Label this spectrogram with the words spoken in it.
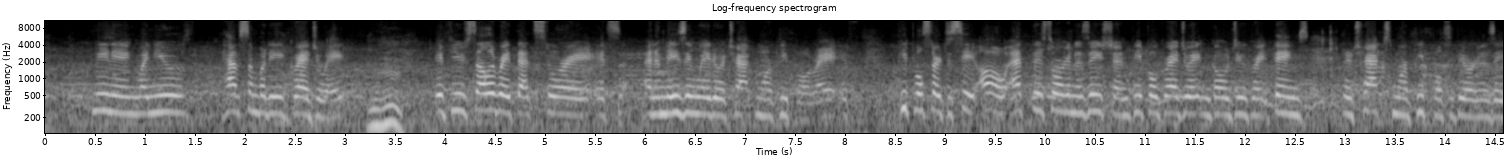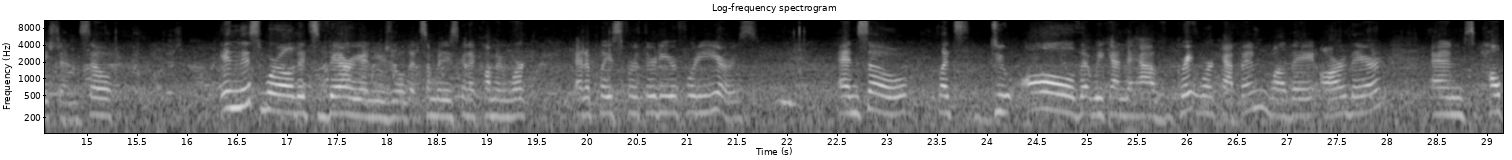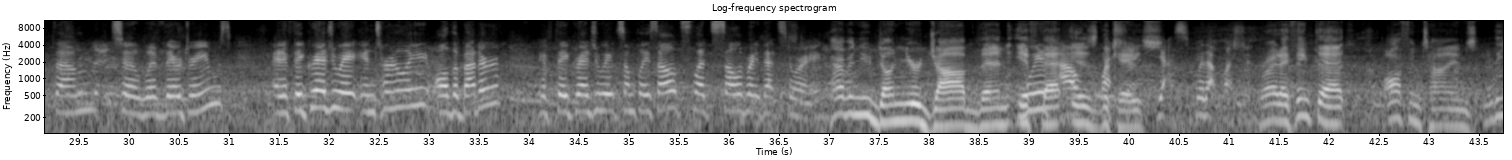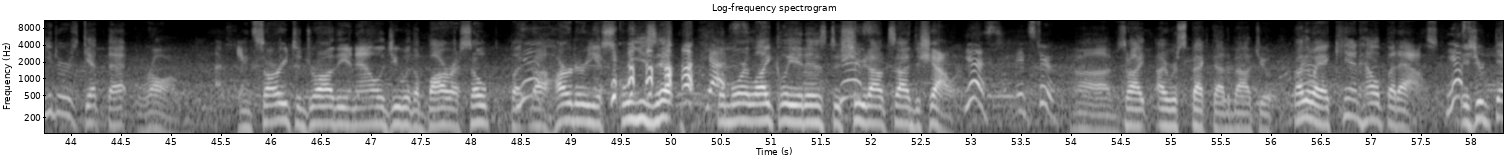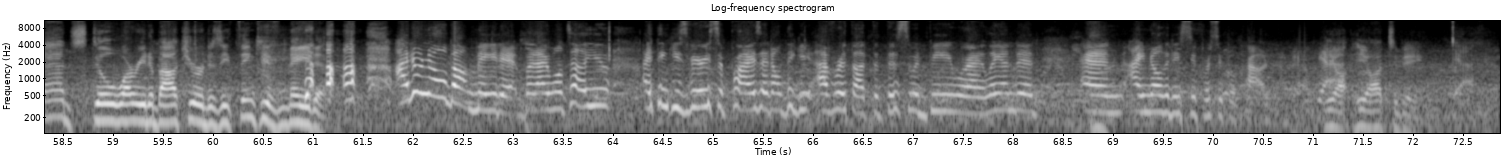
meaning when you have somebody graduate, mm-hmm. if you celebrate that story, it's an amazing way to attract more people, right? If people start to see, oh, at this organization, people graduate and go do great things, it attracts more people to the organization. So in this world, it's very unusual that somebody's going to come and work at a place for 30 or 40 years. And so let's do all that we can to have great work happen while they are there and help them to live their dreams. And if they graduate internally, all the better. If they graduate someplace else, let's celebrate that story. Haven't you done your job then if that Without is the case? Yes, without question. Right, I think that oftentimes leaders get that wrong. And sorry to draw the analogy with a bar of soap, but the harder you squeeze it, the more likely it is to Yes. shoot outside the shower. Yes, it's true. Uh, so I, I respect that about you. By the way, I can't help but ask: Yes. Is your dad still worried about you, or does he think you've made it? I don't know about made it, but I will tell you, I think he's very surprised. I don't think he ever thought that this would be where I landed, and I know that he's super, super proud. He, Yeah. ought, he ought to be.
